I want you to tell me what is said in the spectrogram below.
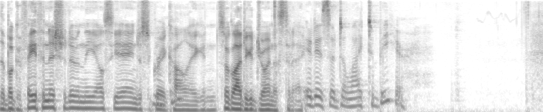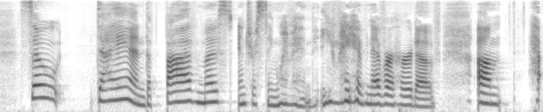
the Book of Faith initiative in the ELCA, and just a great colleague. And so glad you could join us today. It is a delight to be here. So, Diane, the five most interesting women you may have never heard of. Um, how,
